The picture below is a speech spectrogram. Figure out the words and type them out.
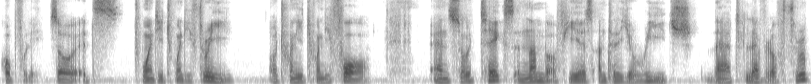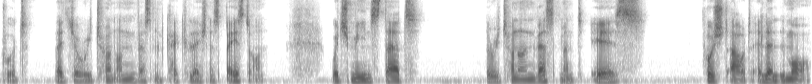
hopefully. So it's 2023 or 2024. And so it takes a number of years until you reach that level of throughput that your return on investment calculation is based on, which means that the return on investment is pushed out a little more.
